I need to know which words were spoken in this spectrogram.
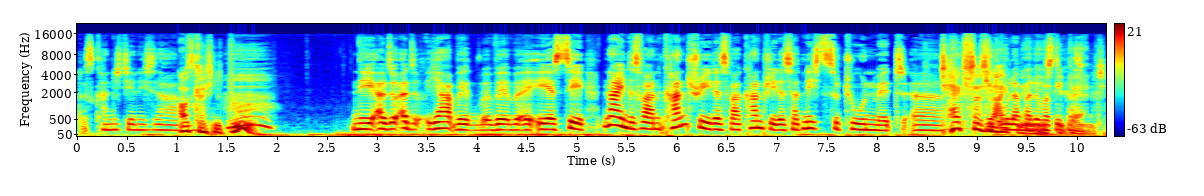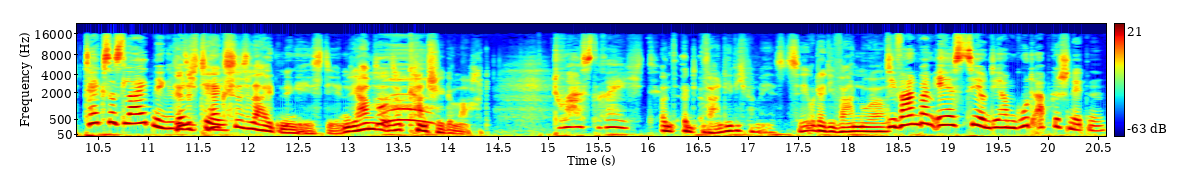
das kann ich dir nicht sagen. Ausgerechnet du. Nee, also, also ja, ESC. Nein, das war ein Country, das war Country, das hat nichts zu tun mit. Äh, Texas mit Lightning Paloma hieß die. Band. Texas Lightning, Also richtig. Oh. Texas Lightning hieß die. Und die haben so, so Country gemacht. Du hast recht. Und, und waren die nicht beim ESC oder die waren nur. Die waren beim ESC und die haben gut abgeschnitten.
